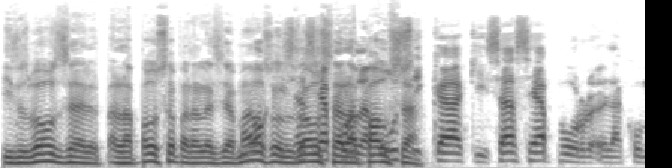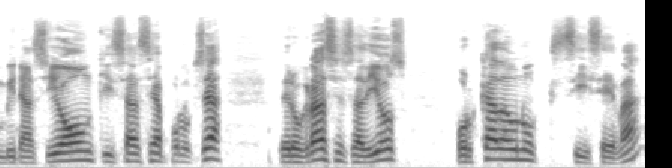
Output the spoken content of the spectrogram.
y nos vamos a la pausa para las llamadas No, o nos quizás vamos sea a por la la pausa. música, quizás sea por la combinación, quizás sea por lo que sea, pero gracias a Dios, por cada uno, si se va,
